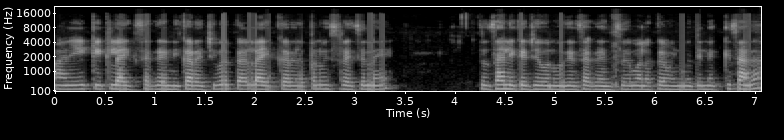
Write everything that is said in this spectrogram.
आणि एक एक लाईक सगळ्यांनी करायची बरं का. लाईक करायला पण विसरायचं नाही. तर झाले का जेवण वगैरे सगळ्यांचं? मला कमेंटमध्ये नक्की सांगा.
